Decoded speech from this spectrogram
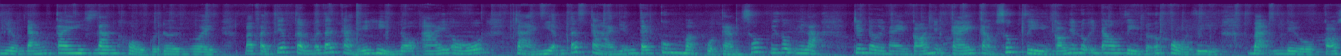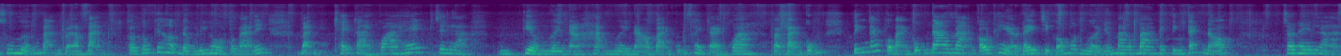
nhiều đắng cay, gian khổ của đời người. Bạn phải tiếp cận với tất cả những hỉ nộ, ái ố, trải nghiệm tất cả những cái cung bậc của cảm xúc. Ví dụ như là trên đời này có những cái cảm xúc gì, có những nỗi đau gì, nỗi khổ gì, bạn đều có xu hướng bạn và bạn có giống cái hợp đồng linh hồn của bạn ấy, bạn sẽ trải qua hết. Trên là ừ, kiểu người nào hạng người nào bạn cũng phải trải qua. Và bạn cũng, tính cách của bạn cũng đa dạng. Có thể ở đây chỉ có một người nhưng mang ba cái tính cách đó. Cho nên là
